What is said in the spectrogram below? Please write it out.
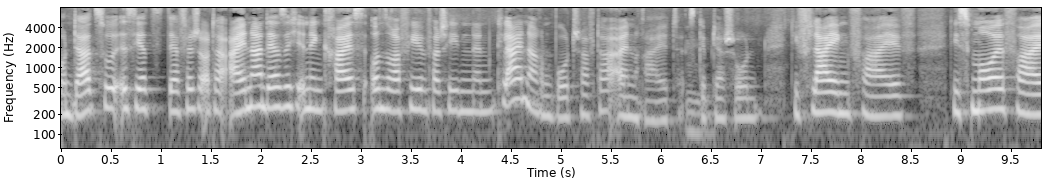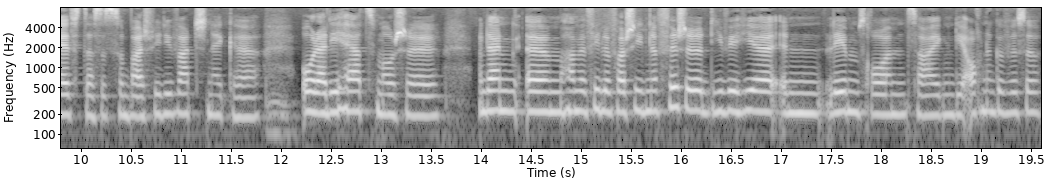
Und dazu ist jetzt der Fischotter einer, der sich in den Kreis unserer vielen verschiedenen kleineren Botschafter einreiht. Es gibt ja schon die Flying Five, die Small Fives, das ist zum Beispiel die Wattschnecke oder die Herzmuschel. Und dann ähm, haben wir viele verschiedene Fische, die wir hier in Lebensräumen zeigen, die auch eine gewisse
